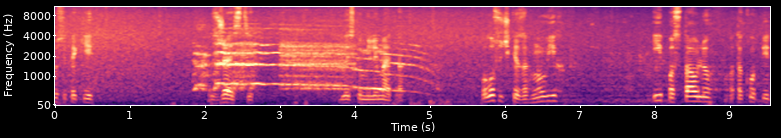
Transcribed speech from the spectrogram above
ось такі з жесті близько міліметра. Полосочки загнув їх і поставлю отако під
